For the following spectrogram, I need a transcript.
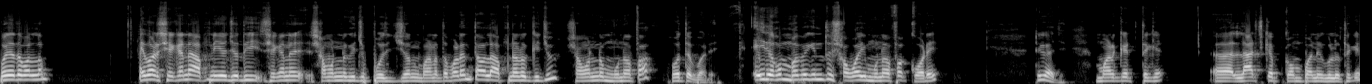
বোঝাতে পারলাম? এবার সেখানে আপনিও যদি সেখানে সামান্য কিছু পজিশন বানাতে পারেন, তাহলে আপনারও কিছু সামান্য মুনাফা হতে পারে। এই রকমভাবে কিন্তু সবাই মুনাফা করে। ঠিক আছে? মার্কেট থেকে লার্জ ক্যাপ কোম্পানিগুলো থেকে।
